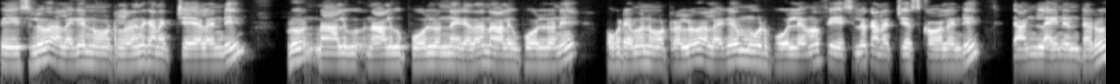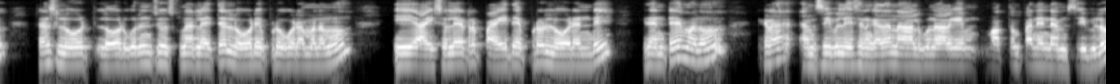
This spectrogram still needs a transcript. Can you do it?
పేస్లు అలాగే నోటలు అనేది కనెక్ట్ చేయాలండి. ఇప్పుడు నాలుగు నాలుగు పోల్లు ఉన్నాయి కదా. నాలుగు పోల్లోనే ఒకటేమో నోట్రలు అలాగే మూడు పోల్లు ఏమో ఫేస్లు కనెక్ట్ చేసుకోవాలండి. దాన్ని లైన్ అంటారు. ప్లస్ లోడ్ లోడ్ గురించి చూసుకున్నట్లయితే లోడ్ ఎప్పుడు కూడా మనము ఈ ఐసోలేటర్ పైది ఎప్పుడు లోడ్ అండి ఇదంటే మనం ఇక్కడ ఎంసీబీలు వేసాను కదా నాలుగు నాలుగు మొత్తం పన్నెండు ఎంసీబీలు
